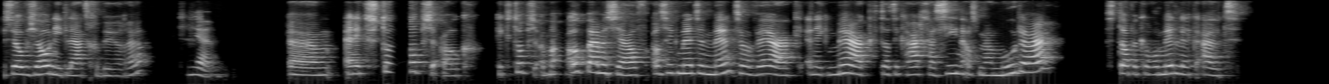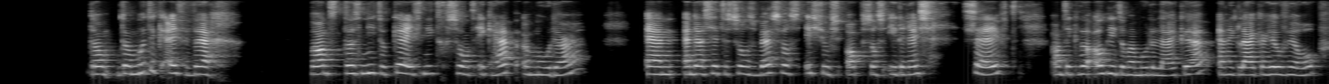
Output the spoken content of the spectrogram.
sowieso niet laat gebeuren. Ja. Um, en ik stop ze ook ik stop ze, maar ook bij mezelf. Als ik met een mentor werk en ik merk dat ik haar ga zien als mijn moeder, stap ik er onmiddellijk uit. Dan, dan moet ik even weg. Want dat is niet oké, is niet gezond. Ik heb een moeder. En, en daar zitten soms best wel issues op, zoals iedereen ze heeft. Want ik wil ook niet op mijn moeder lijken. En ik lijk er heel veel op.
